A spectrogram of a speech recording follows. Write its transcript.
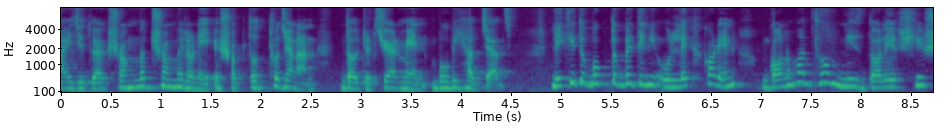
আয়োজিত এক সংবাদ সম্মেলনে এসব তথ্য জানান দলটির চেয়ারম্যান ববি হাজ্জাজ। লিখিত বক্তব্যে তিনি উল্লেখ করেন, গণমাধ্যম নিজ দলের শীর্ষ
